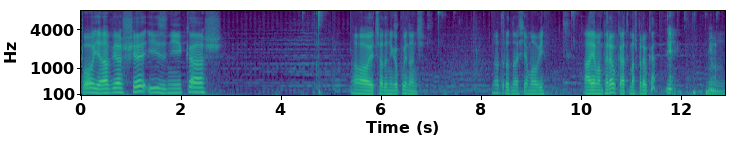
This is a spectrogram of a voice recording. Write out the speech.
Pojawiasz się i znikasz. Oj, trzeba do niego płynąć. No trudno się mówi. A ja mam perełkę, a ty masz perełkę? Nie. Nie mam. Hmm,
